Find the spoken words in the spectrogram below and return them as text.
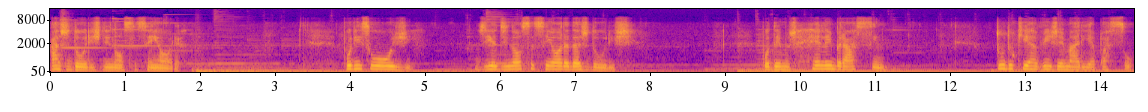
as dores de Nossa Senhora. Por isso, hoje, dia de Nossa Senhora das Dores, podemos relembrar assim tudo que a Virgem Maria passou.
